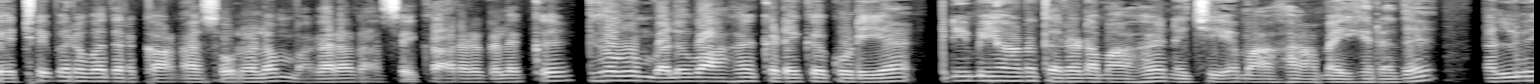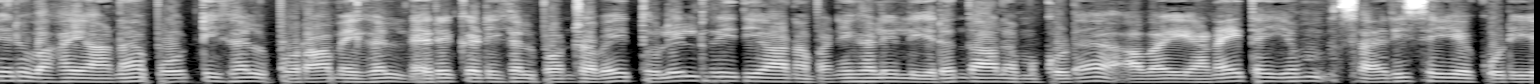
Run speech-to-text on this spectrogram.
வெற்றி பெறுவதற்கான சூழலும் மகர ராசிக்காரர்களுக்கு மிகவும் வலுவாக கிடைக்கக்கூடிய இனிமையான தருணமாக நிச்சயமாக அமைகிறது. பல்வேறு வகையான போட்டிகள் பொறாமைகள் நெருக்கடிகள் போன்றவை தொழில் ரீதியான பணிகளில் இருந்தாலும் கூட அவை அனைத்தையும் சரி செய்யக்கூடிய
